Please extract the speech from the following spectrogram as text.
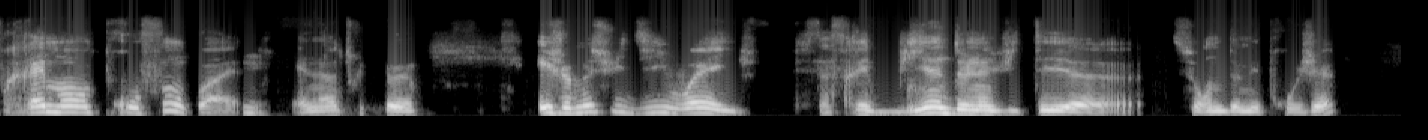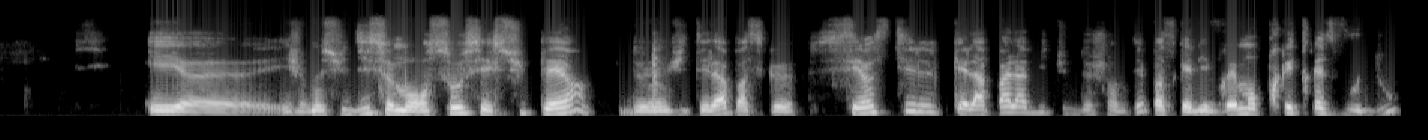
vraiment profond, quoi. Elle, a un truc. Euh, et je me suis dit, ouais, ça serait bien de l'inviter euh, sur un de mes projets. Euh, et, je me suis dit, ce morceau, c'est super de l'inviter là parce que c'est un style qu'elle n'a pas l'habitude de chanter parce qu'elle est vraiment prêtresse vaudou.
